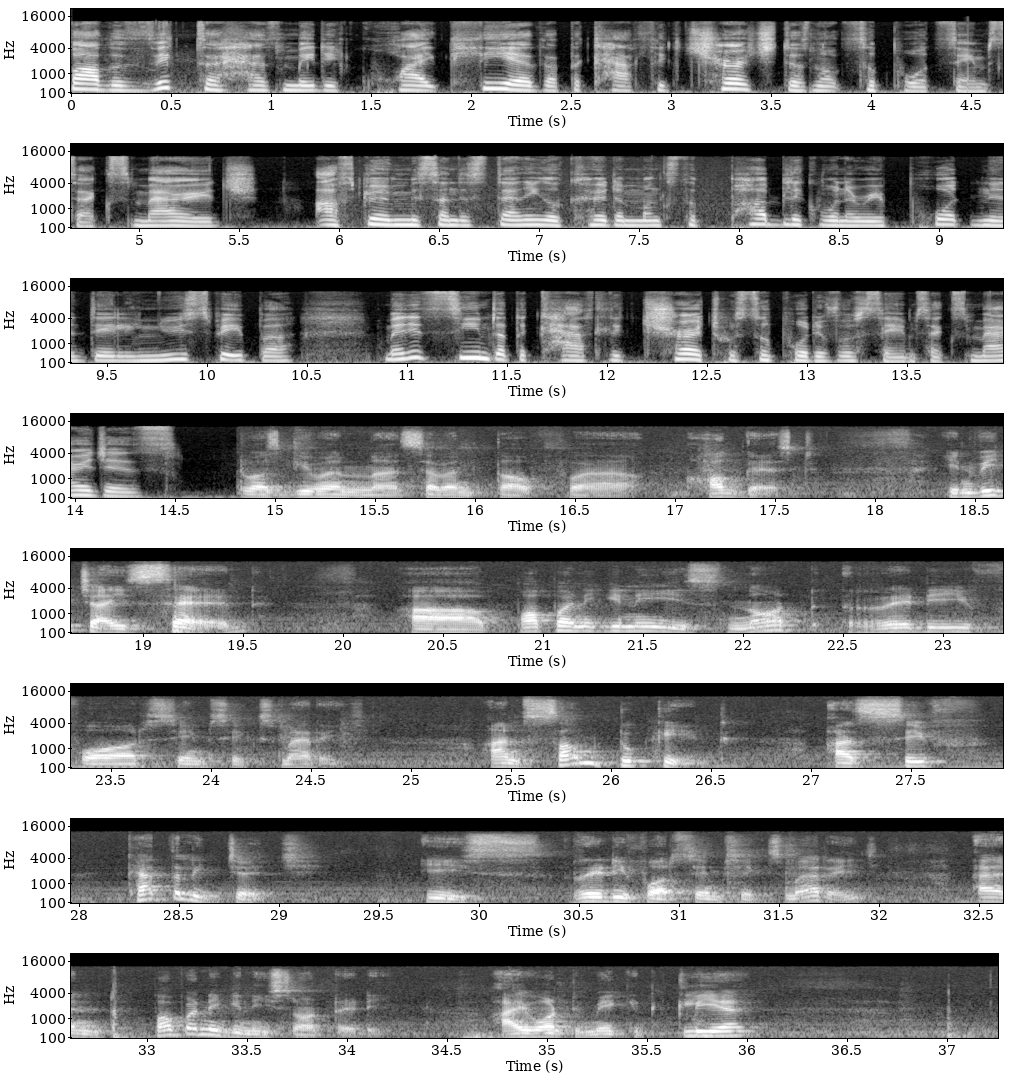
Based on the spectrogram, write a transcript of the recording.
Father Victor has made it quite clear that the Catholic Church does not support same sex marriage. After a misunderstanding occurred amongst the public when a report in a daily newspaper made it seem that the Catholic Church was supportive of same sex marriages. It was given uh, 7th of uh, August, in which I said uh, Papua New Guinea is not ready for same sex marriage. And some took it as if Catholic Church is ready for same-sex marriage and Papua New Guinea is not ready. I want to make it clear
